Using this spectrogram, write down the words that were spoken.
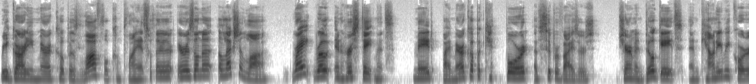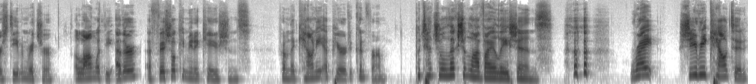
regarding Maricopa's lawful compliance with the Arizona election law. Wright wrote in her statements made by Maricopa Board of Supervisors Chairman Bill Gates and County Recorder Stephen Richer, along with the other official communications from the county appear to confirm potential election law violations. right? She recounted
